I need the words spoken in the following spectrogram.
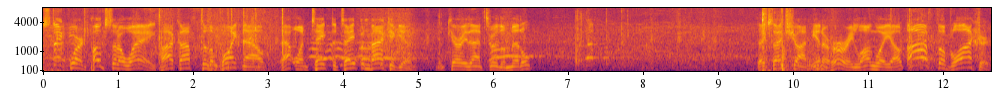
Stick work pokes it away. Puck up to the point now. That one tape to tape and back again. He'll carry that through the middle. Takes that shot in a hurry. Long way out. Off the blocker.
